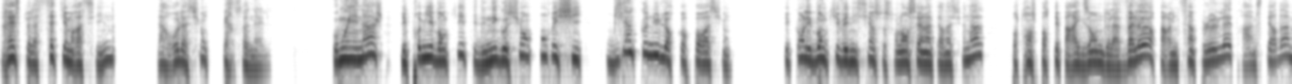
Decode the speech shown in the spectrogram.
Reste la septième racine, la relation personnelle. Au Moyen Âge, les premiers banquiers étaient des négociants enrichis, bien connus de leur corporation. Et quand les banquiers vénitiens se sont lancés à l'international, pour transporter par exemple de la valeur par une simple lettre à Amsterdam,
